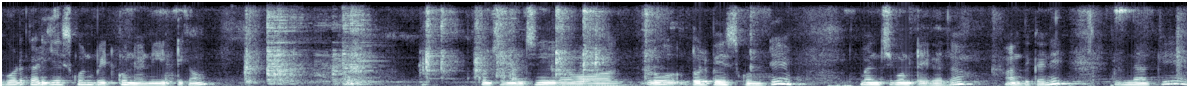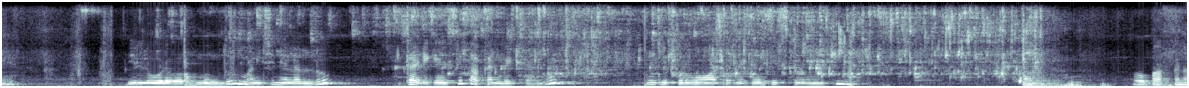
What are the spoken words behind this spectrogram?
కూడా కడిగేసుకొని పెట్టుకున్నాను నీట్గా. కొంచెం మంచినీళ్ళలో తొలిపేసుకుంటే మంచిగా ఉంటాయి కదా. అందుకని ఇందాకే ఇల్లు ఉడవక ముందు మంచి నీళ్ళల్లో కడిగేసి పక్కన పెట్టాను. ఇంక ఇప్పుడు వాటర్ పెట్టేసి స్టవ్కి ఓ పక్కన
